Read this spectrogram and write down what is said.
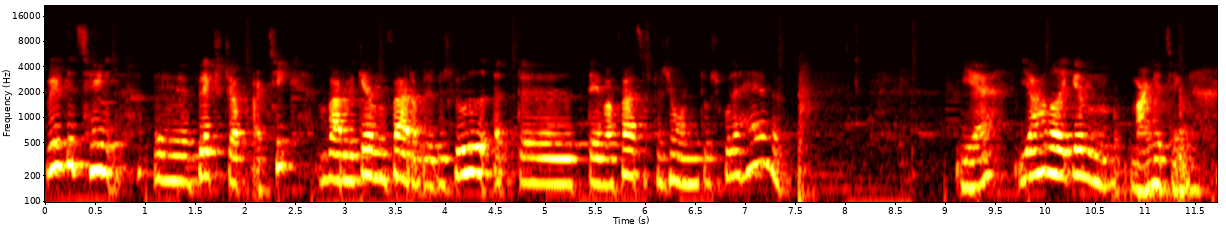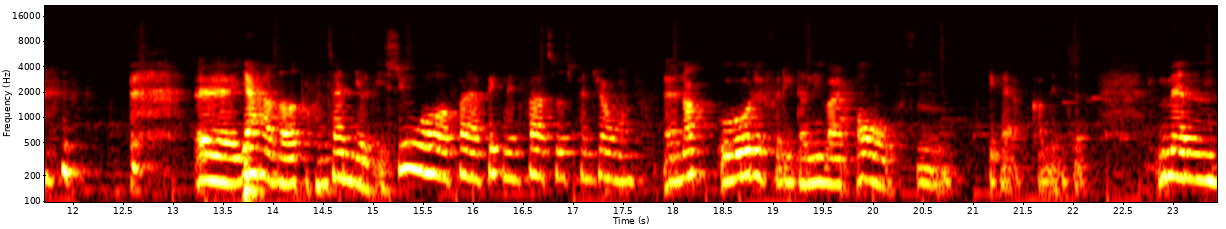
Hvilke ting, øh, flexjob praktik, var du igennem, før der blev besluttet, at øh, det var førtidspensionen, du skulle have? Ja, jeg har været igennem mange ting. øh, jeg har været på kontanthjælp i syv år, før jeg fik min førtidspension. Øh, nok 8, fordi der lige var et år, sådan, det kan jeg komme ind til. Men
